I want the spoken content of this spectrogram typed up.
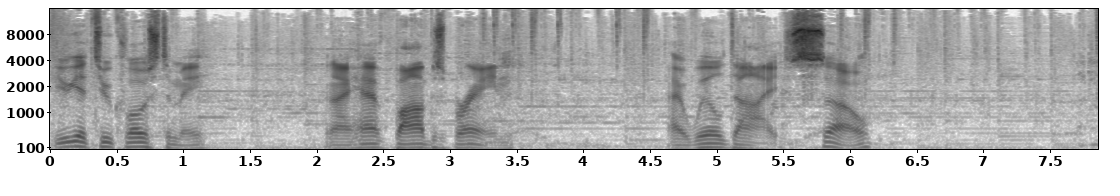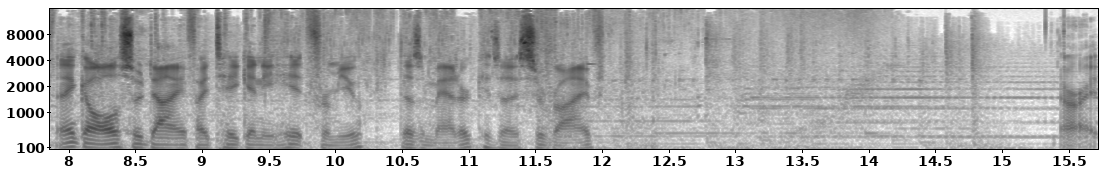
If you get too close to me, and I have Bob's brain, I will die. So, I think I'll also die if I take any hit from you. Doesn't matter, because I survived. Alright.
